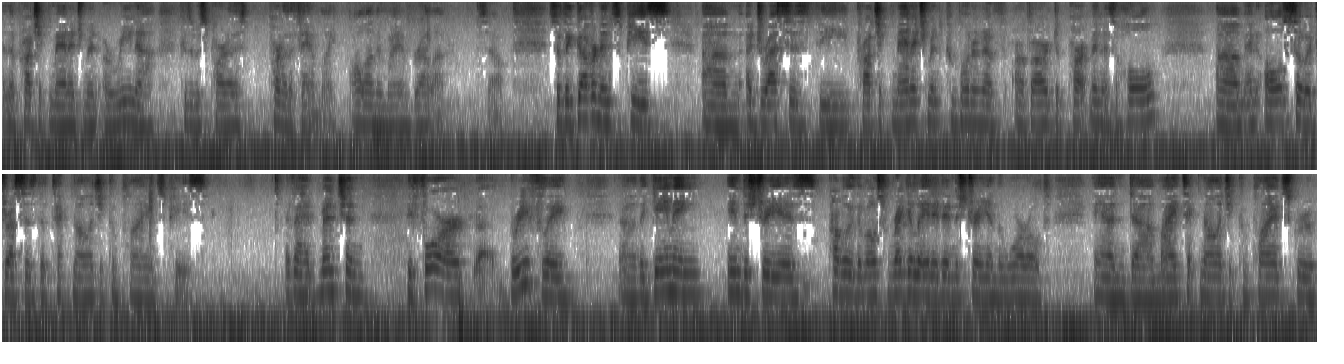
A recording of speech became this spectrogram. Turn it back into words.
and the project management arena because it was part of the, part of the family, all under my umbrella. So, so the governance piece um, addresses the project management component of, of our department as a whole, um, and also addresses the technology compliance piece. As I had mentioned before, uh, briefly, uh, the gaming industry is probably the most regulated industry in the world, and uh, my technology compliance group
